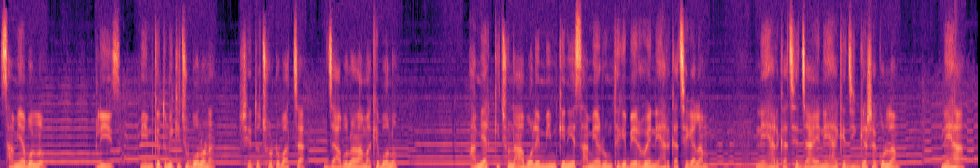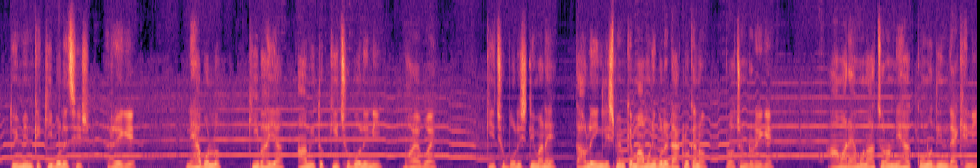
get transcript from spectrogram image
সামিয়া বলল প্লিজ, মিমকে তুমি কিছু বলো না। সে তো ছোট বাচ্চা। যা বলার আমাকে বলো। আমি আর কিছু না বলে মিমকে নিয়ে সামিয়ার রুম থেকে বের হয়ে নেহার কাছে গেলাম। নেহার কাছে যায় নেহাকে জিজ্ঞাসা করলাম, নেহা, তুই মিমকে কি বলেছিস? রেগে। নেহা বলল, কি ভাইয়া, আমি তো কিছু বলিনি। ভয়ে ভয়ে। কিছু বলিসনি মানে? তাহলে ইংলিশ ম্যামকে মামুনি বলে ডাকলো কেন? প্রচণ্ড রেগে। আমার এমন আচরণ নেহা কোনো দিন দেখেনি,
